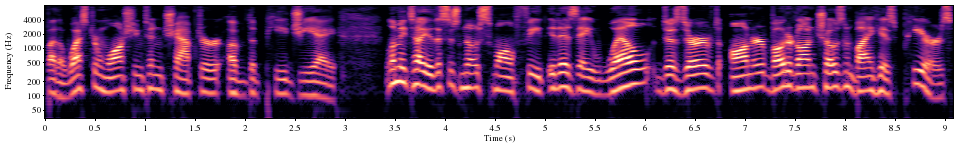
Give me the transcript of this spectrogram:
by the Western Washington chapter of the PGA. Let me tell you, this is no small feat. It is a well deserved honor, voted on, chosen by his peers.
